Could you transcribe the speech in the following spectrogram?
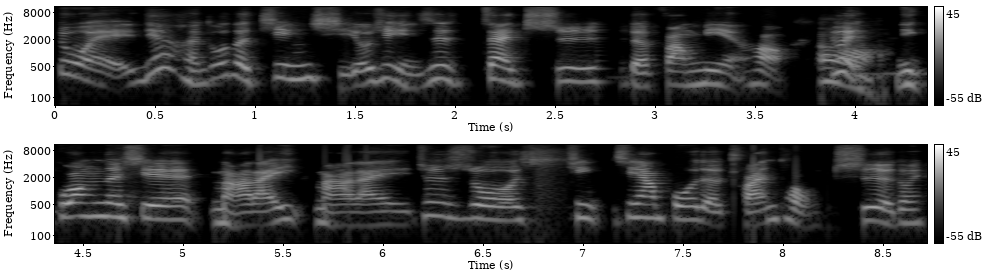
对，你有很多的惊喜，尤其你是在吃的方面哈，因为哦你光那些马来马来，就是说新新加坡的传统吃的东西，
